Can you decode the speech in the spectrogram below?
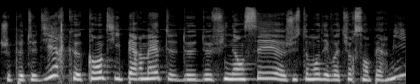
je peux te dire que quand ils permettent de, de financer justement des voitures sans permis,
